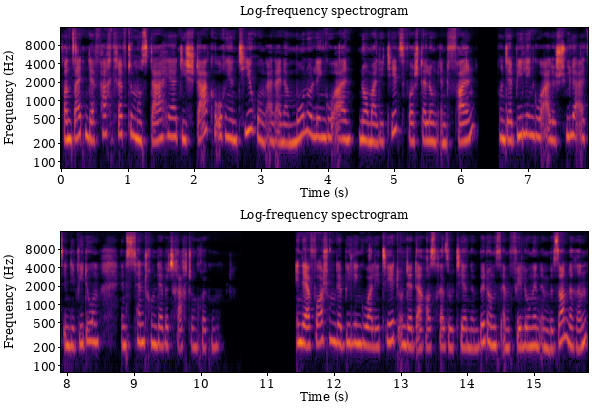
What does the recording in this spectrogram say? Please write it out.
Von Seiten der Fachkräfte muss daher die starke Orientierung an einer monolingualen Normalitätsvorstellung entfallen und der bilinguale Schüler als Individuum ins Zentrum der Betrachtung rücken. In der Erforschung der Bilingualität und der daraus resultierenden Bildungsempfehlungen im Besonderen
